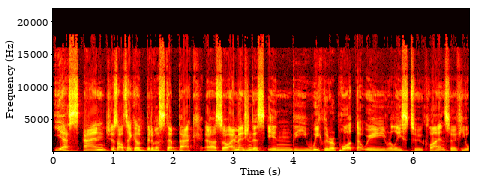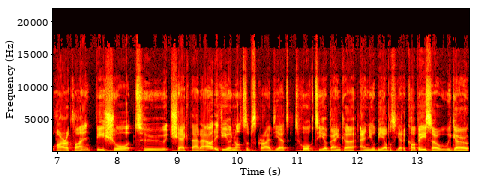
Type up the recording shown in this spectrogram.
Yes, and just I'll take a bit of a step back. Uh, so I mentioned this in the weekly report that we release to clients. So if you are a client, be sure to check that out. If you are not subscribed yet, talk to your banker and you'll be able to get a copy. So we go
